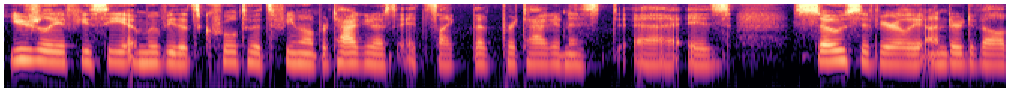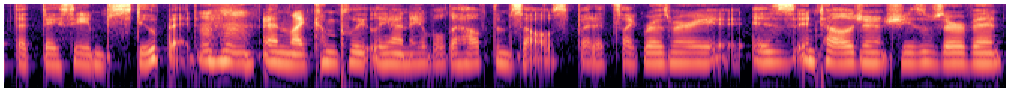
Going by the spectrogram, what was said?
usually if you see a movie that's cruel to its female protagonist, it's like the protagonist uh, is so severely underdeveloped that they seem stupid and like completely unable to help themselves. But it's like Rosemary is intelligent, she's observant,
